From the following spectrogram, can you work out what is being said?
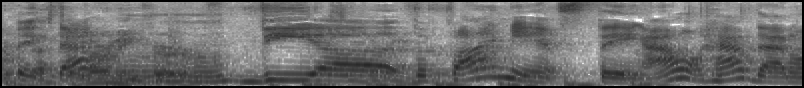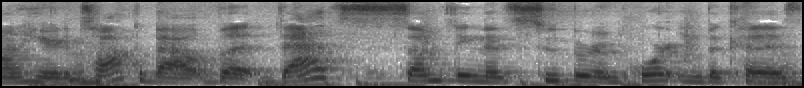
topic. that's that the learning curve. the uh, the finance thing. I don't have that on here to Mm-hmm. talk about, but that's something that's super important because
